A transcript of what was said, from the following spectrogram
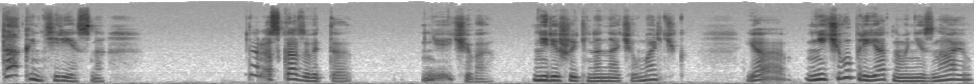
так интересно». «Да рассказывать-то нечего», — нерешительно начал мальчик. «Я ничего приятного не знаю.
